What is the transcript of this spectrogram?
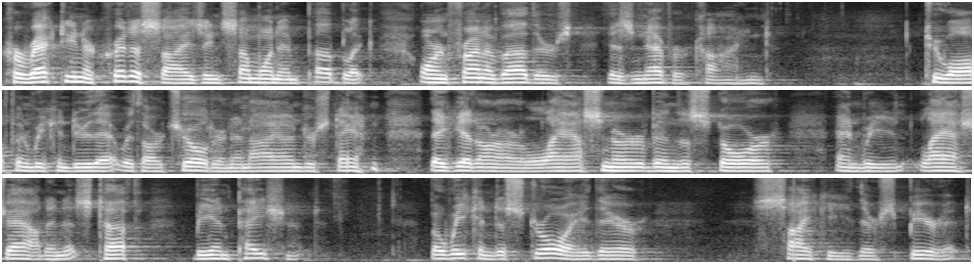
Correcting or criticizing someone in public or in front of others is never kind. Too often we can do that with our children, and I understand they get on our last nerve in the store and we lash out, and it's tough being patient. But we can destroy their psyche, their spirit,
